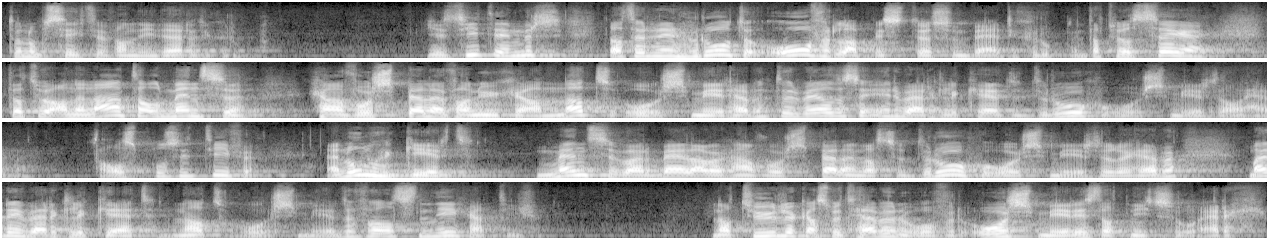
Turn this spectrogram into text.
ten opzichte van die derde groep. Je ziet immers dat er een grote overlap is tussen beide groepen. Dat wil zeggen dat we aan een aantal mensen gaan voorspellen van u gaat nat oorsmeer hebben, terwijl ze in werkelijkheid droog oorsmeer zal hebben. Vals positieve. En omgekeerd, mensen waarbij we gaan voorspellen dat ze droge oorsmeer zullen hebben, maar in werkelijkheid nat oorsmeer. De vals negatieve. Natuurlijk, als we het hebben over oorsmeer, is dat niet zo erg.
